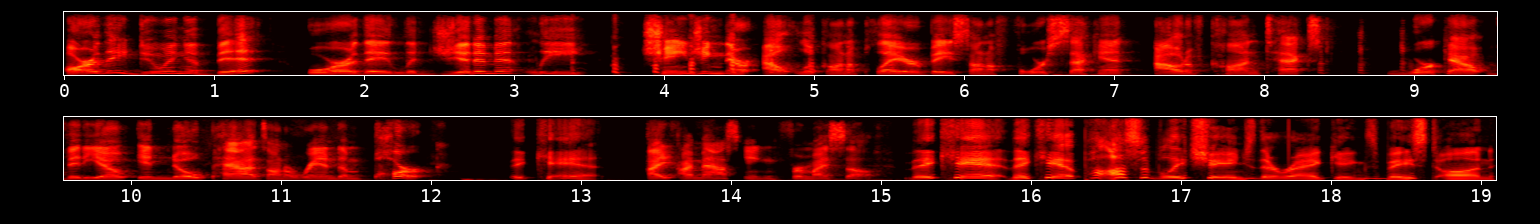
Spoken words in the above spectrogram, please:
are they doing a bit or are they legitimately changing their outlook on a player based on a four second out of context workout video in no pads on a random park? They can't. I, I'm asking for myself. They can't. They can't possibly change their rankings based on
